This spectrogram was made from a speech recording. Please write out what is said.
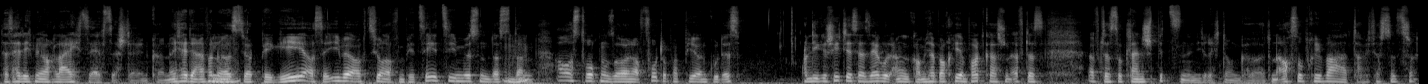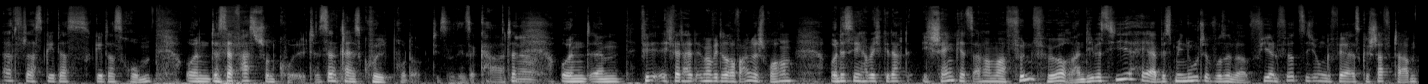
das hätte ich mir auch leicht selbst erstellen können. Ich hätte einfach nur das JPG aus der eBay-Auktion auf den PC ziehen müssen, das dann ausdrucken sollen auf Fotopapier und gut ist. Und die Geschichte ist ja sehr gut angekommen. Ich habe auch hier im Podcast schon öfters, öfters so kleine Spitzen in die Richtung gehört. Und auch so privat habe ich das jetzt schon öfters, geht das, geht das rum. Und das ist ja fast schon Kult. Das ist ein kleines Kultprodukt, diese, diese Karte. Ja. Und ähm, ich werde halt immer wieder darauf angesprochen. Und deswegen habe ich gedacht, ich schenke jetzt einfach mal fünf Hörern, die bis hierher, bis Minute, wo sind wir, 44 ungefähr es geschafft haben,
